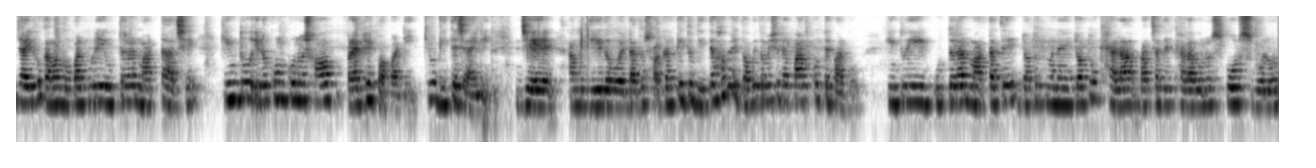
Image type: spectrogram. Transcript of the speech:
যাই হোক আমার গোপালপুরে এই উত্তরায়ণ মাঠটা আছে কিন্তু এরকম কোনো সব প্রাইভেট প্রপার্টি কেউ দিতে চায়নি যে আমি দিয়ে দেবো এটা তো সরকারকেই তো দিতে হবে তবে তো আমি সেটা পার্ক করতে পারব। কিন্তু এই উত্তরায়ণ মাঠটাতে যত মানে যত খেলা বাচ্চাদের খেলা বলুন স্পোর্টস বলুন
